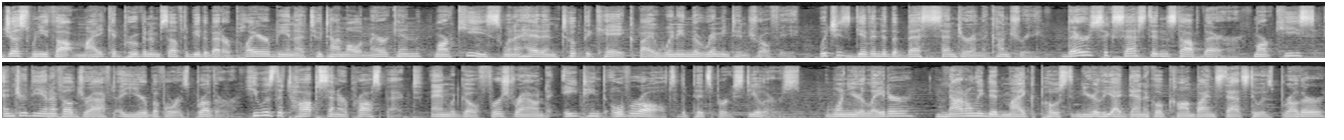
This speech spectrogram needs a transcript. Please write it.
Just when you thought Mike had proven himself to be the better player being a two-time All-American, Maurkice went ahead and took the cake by winning the Rimington Trophy, which is given to the best center in the country. Their success didn't stop there. Maurkice entered the NFL draft a year before his brother. He was the top center prospect and would go first round 18th overall to the Pittsburgh Steelers. One year later, not only did Mike post nearly identical combine stats to his brother,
